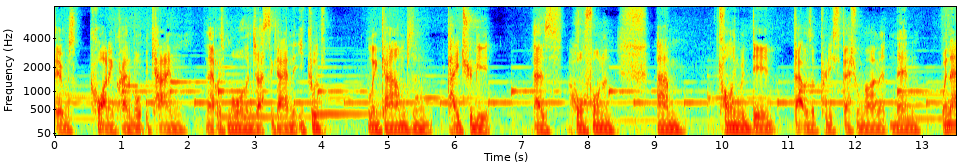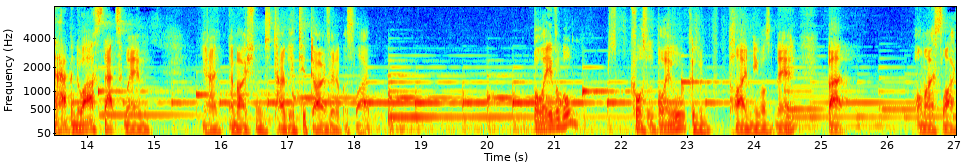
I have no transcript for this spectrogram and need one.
it was quite incredible. It became that was more than just a game that you could link arms and pay tribute as Hawthorn and um, Collingwood did. That was a pretty special moment. And then when that happened to us, that's when, you know, emotions totally tipped over and it was like believable. Of course, it was believable because we played and he wasn't there, but almost like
